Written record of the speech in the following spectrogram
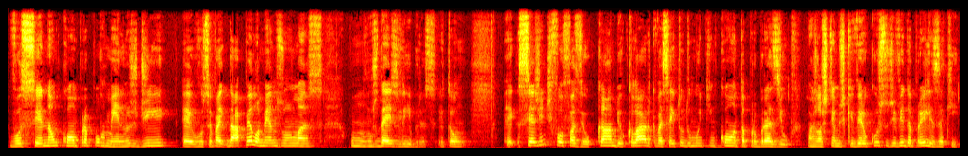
você não compra por menos de. É, você vai dar pelo menos umas, uns 10 libras. Então, é, se a gente for fazer o câmbio, claro que vai sair tudo muito em conta para o Brasil, mas nós temos que ver o custo de vida para eles aqui.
